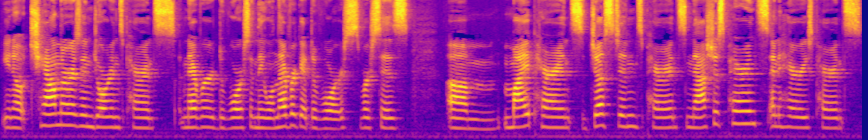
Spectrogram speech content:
you know chandler's and jordan's parents never divorced and they will never get divorced versus um, my parents, Justin's parents, Nash's parents, and Harry's parents.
